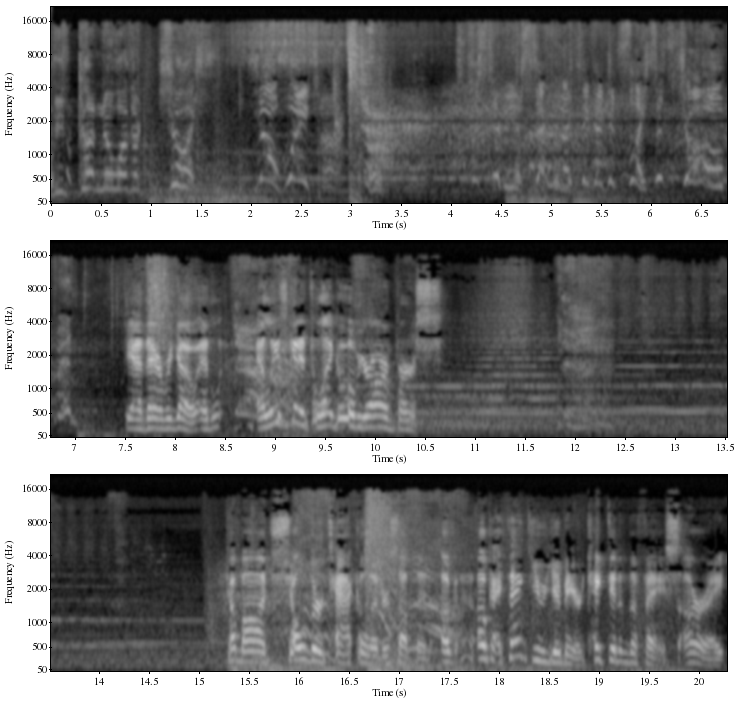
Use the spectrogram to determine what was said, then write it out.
we've got no other choice! No, wait! Just give me a second, I think I can slice its jaw open! yeah, there we go. At, at least get it to let go of your arm first. Come on, shoulder tackle it or something. Okay, okay, thank you, Ymir. Kicked it in the face. All right.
